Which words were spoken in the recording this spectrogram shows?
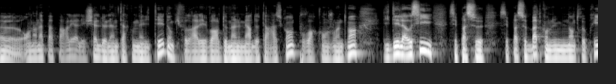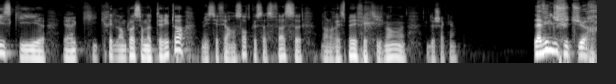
euh, n'en a pas parlé à l'échelle de l'intercommunalité, donc il faudra aller voir demain le maire de Tarascon pour voir conjointement. L'idée là aussi, c'est pas se, pas se battre contre une entreprise euh, qui crée de l'emploi sur notre territoire, mais c'est faire en sorte que ça se fasse dans le respect effectivement de chacun. La ville du futur.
